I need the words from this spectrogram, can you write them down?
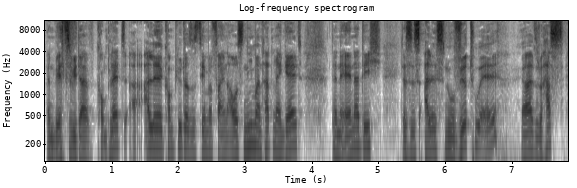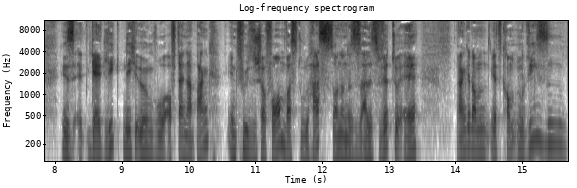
wenn wir jetzt wieder komplett, alle Computersysteme fallen aus, niemand hat mehr Geld, dann erinnere dich, das ist alles nur virtuell. Ja, also du hast, dieses Geld liegt nicht irgendwo auf deiner Bank in physischer Form, was du hast, sondern das ist alles virtuell. Angenommen, jetzt kommt ein riesen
